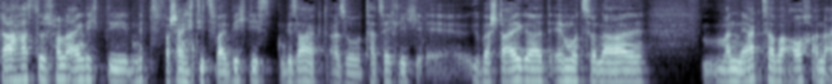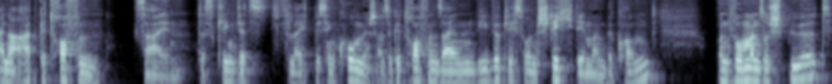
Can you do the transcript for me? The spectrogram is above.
da hast du schon eigentlich die mit wahrscheinlich die zwei wichtigsten gesagt. Also tatsächlich äh, übersteigert, emotional, man merkt es aber auch an einer Art getroffen sein. Das klingt jetzt vielleicht bisschen komisch. Also getroffen sein wie wirklich so ein Stich, den man bekommt und wo man so spürt,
